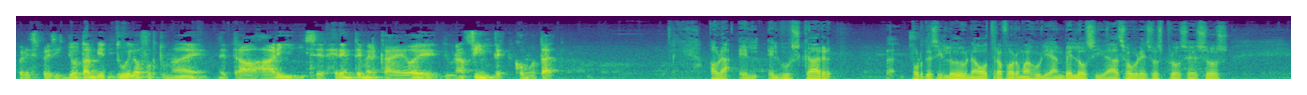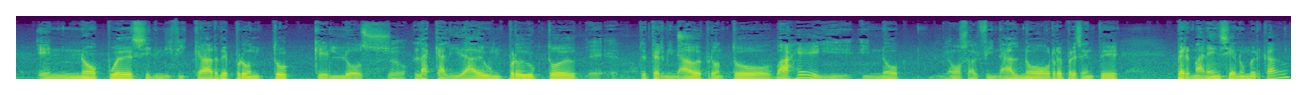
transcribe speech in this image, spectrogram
pues, pues, yo también tuve la fortuna de, trabajar y, ser gerente de mercadeo de, de una fintech como tal. Ahora, el, buscar, por decirlo de una u otra forma, Julián, velocidad sobre esos procesos eh, no puede significar de pronto que los la calidad de un producto eh, determinado de pronto baje y, no, digamos, al final no represente permanencia en un mercado?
